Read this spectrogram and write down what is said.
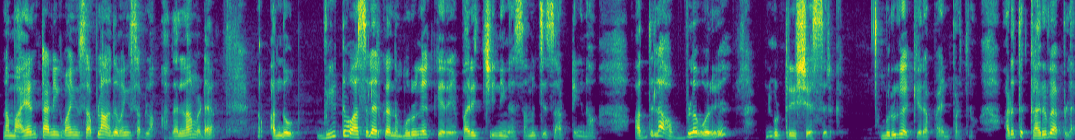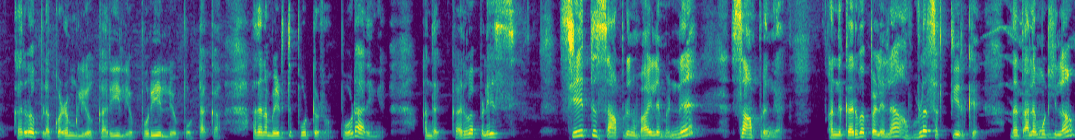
நம்ம அயன் டானிக் வாங்கி சாப்பிட்லாம் அது வாங்கி சாப்பிட்லாம். அதெல்லாம் விட அந்த வீட்டு வாசலில் இருக்கிற அந்த முருங்கைக்கீரையை பறித்து நீங்கள் சமைச்சு சாப்பிட்டிங்கன்னா அதில் அவ்வளோ ஒரு நியூட்ரிஷியஸ் இருக்குது முருங்கைக்கீரை பயன்படுத்தணும். அடுத்து கருவேப்பிலை. கருவேப்பிலை குழம்புலையோ கறியிலையோ பொரியல்லையோ போட்டாக்கா அதை நம்ம எடுத்து போட்டுடுறோம். போடாதீங்க. அந்த கருவேப்பிலையை சேர்த்து சாப்பிடுங்க. வாயில் மென்று சாப்பிடுங்க. அந்த கருவேப்பிலையில் அவ்வளோ சக்தி இருக்குது அந்த தலைமுடியெல்லாம்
